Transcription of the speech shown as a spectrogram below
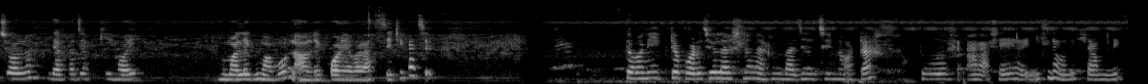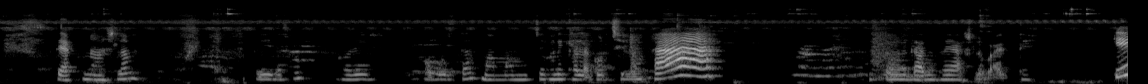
চলো, দেখা যাক কি হয়। ঘুমালে ঘুমাবো নাহলে পরে আবার আসছি, ঠিক আছে? তো অনেকটা পরে চলে আসলাম, এখন বাজে হচ্ছে নটা। তো আর আসাই হয়নি আমাদের সামনে। তো এখন আসলাম। তো এই দেখো, ঘরের অবস্থা। মাম্মা হচ্ছে ওখানে খেলা করছিল। হ্যাঁ! তো দাদু ভাই আসলো বাড়িতে। কে?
